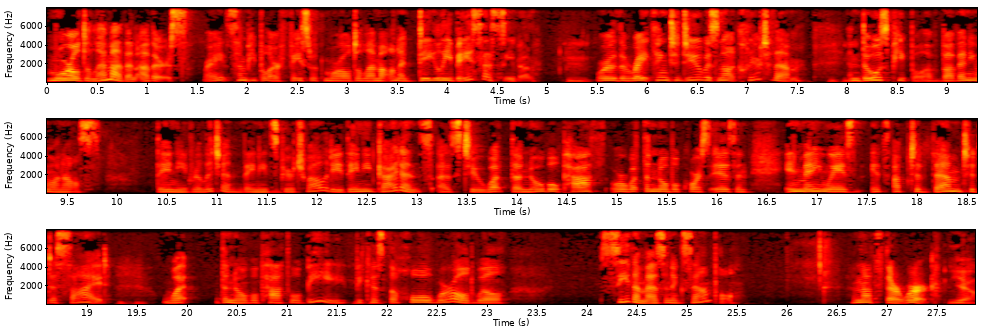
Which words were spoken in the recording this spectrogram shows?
moral dilemma than others, right? Some people are faced with moral dilemma on a daily basis, even hmm. where the right thing to do is not clear to them. Mm-hmm. And those people, above anyone else, they need religion, they need mm-hmm. spirituality, they need guidance as to what the noble path or what the noble course is. And in many ways, it's up to them to decide mm-hmm. what the noble path will be because the whole world will see them as an example. And that's their work. yeah.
